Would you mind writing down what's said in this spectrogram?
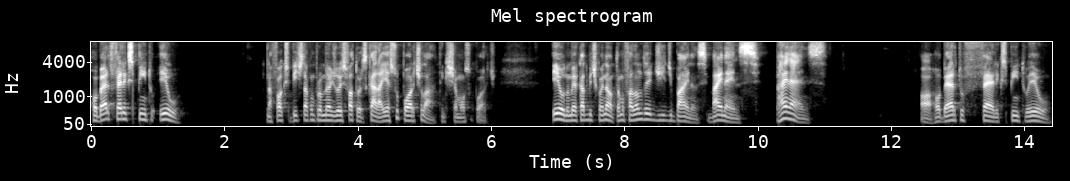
Roberto Félix Pinto, eu. Na Foxbit tá com problema de dois fatores. Cara, aí é suporte lá, tem que chamar o suporte. Eu, no mercado Bitcoin, não, estamos falando de, de, de Binance. Binance. Binance. Ó, Roberto Félix Pinto, eu.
